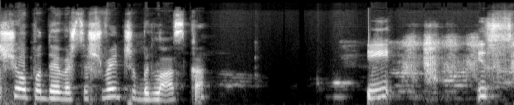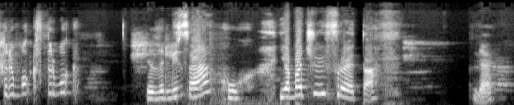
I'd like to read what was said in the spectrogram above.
Що подивишся? Швидше, будь ласка. І. І стрибок, стрибок. Я залізла. Все? Хух. Я бачу іфрита. Де?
